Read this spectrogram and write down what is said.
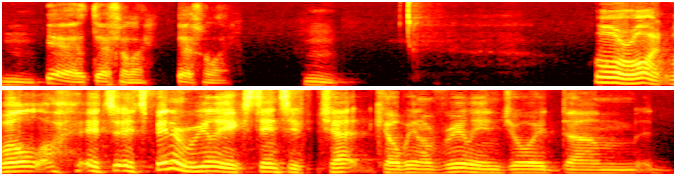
Mm. Yeah, definitely, definitely. Mm. All right. Well, it's it's been a really extensive chat, Kelby, and I've really enjoyed um,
